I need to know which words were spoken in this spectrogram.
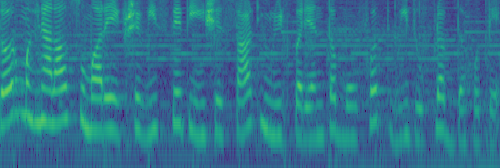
दर महिन्याला सुमारे एकशे वीस ते तीनशे साठ युनिटपर्यंत मोफत वीज उपलब्ध होते.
